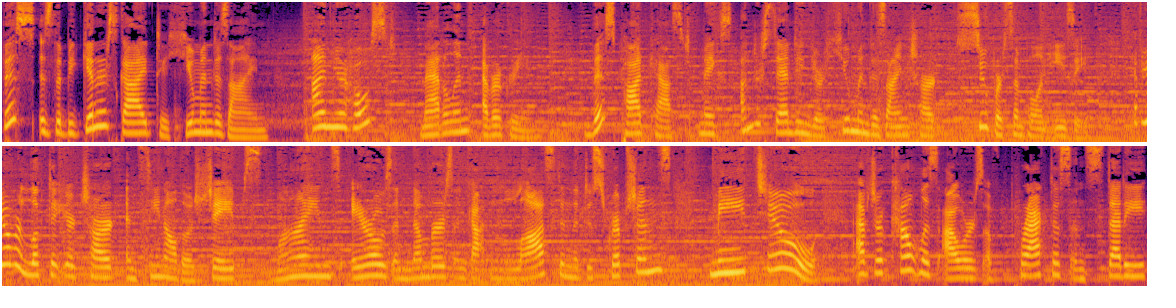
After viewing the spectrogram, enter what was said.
This is the Beginner's Guide to Human Design. I'm your host, Madeline Evergreen. This podcast makes understanding your human design chart super simple and easy. Have you ever looked at your chart and seen all those shapes, lines, arrows, and numbers and gotten lost in the descriptions? Me too. After countless hours of practice and study,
